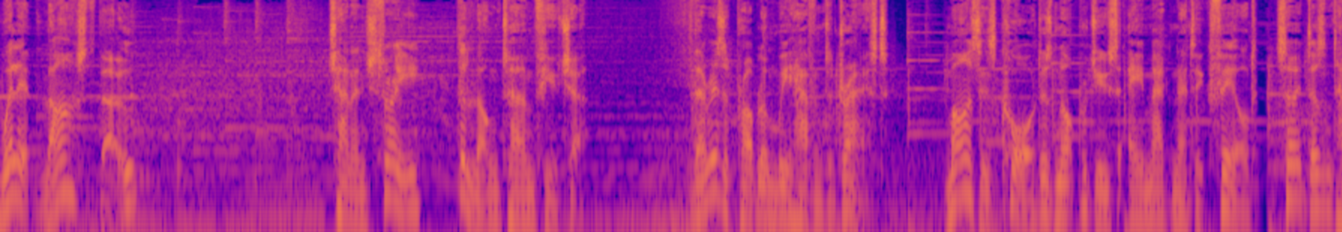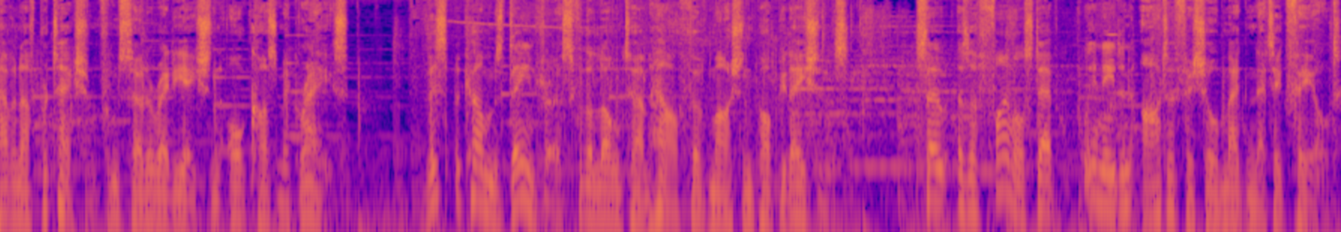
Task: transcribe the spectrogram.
Will it last, though? Challenge 3 The Long Term Future. There is a problem we haven't addressed. Mars's core does not produce a magnetic field, so it doesn't have enough protection from solar radiation or cosmic rays. This becomes dangerous for the long term health of Martian populations. So, as a final step, we need an artificial magnetic field.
